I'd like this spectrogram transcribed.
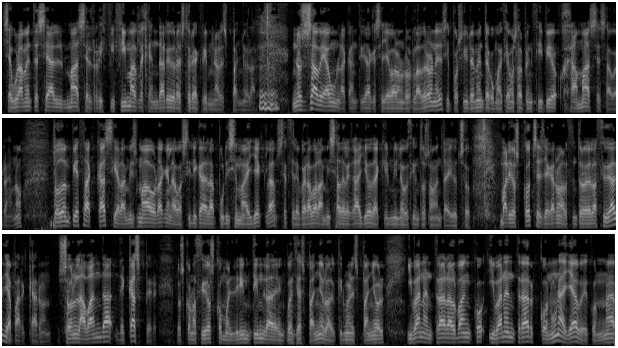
seguramente sea el más, el rififí más legendario de la historia criminal española. No se sabe aún la cantidad que se llevaron los ladrones y posiblemente, como decíamos al principio, jamás se sabrá. ¿no? Todo empieza casi a la misma hora que en la Basílica de la Purísima de Yecla se celebraba la Misa del Gallo de aquí en 1998. Varios coches llegaron al centro de la ciudad y aparcaron. Son la banda de Casper, los conocidos como el Dream Team de la delincuencia española, el crimen español, y van a entrar al banco y van a entrar con una llave, con una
